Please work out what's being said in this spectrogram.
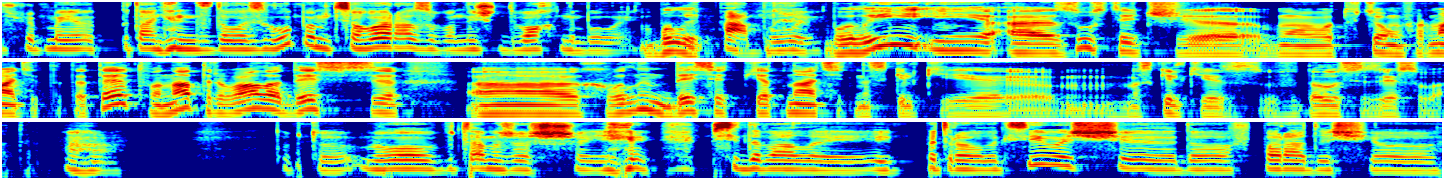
щоб моє питання не здалось глупим, цього разу вони ж двох не були. Були. А, були. Були, і а, зустріч е, от в цьому форматі тет вона тривала десь а, е, хвилин 10-15, наскільки наскільки вдалося з'ясувати. Ага. Тобто, бо там же ж всі давали і Петро Олексійович е, до пораду, що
